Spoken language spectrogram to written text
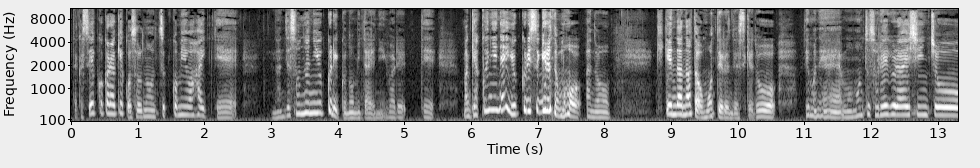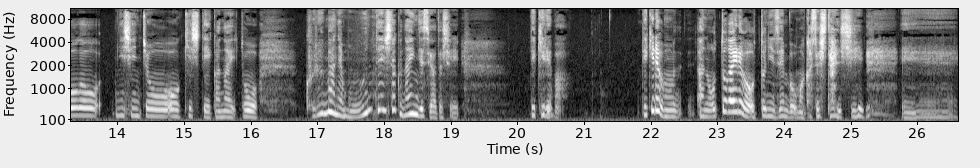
だから末っ子から結構そのツッコミは入ってなんでそんなにゆっくり行くのみたいに言われて、まあ、逆にねゆっくりすぎるのもあの危険だなとは思ってるんですけどでもねもうほんとそれぐらい慎重に慎重を期していかないと車ね、もう運転したくないんですよ、私。できれば。できればもう、あの、夫がいれば夫に全部お任せしたいし、えー、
